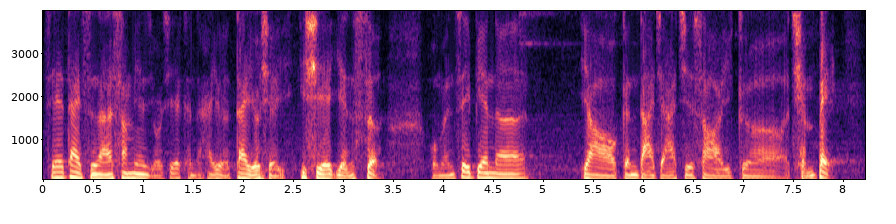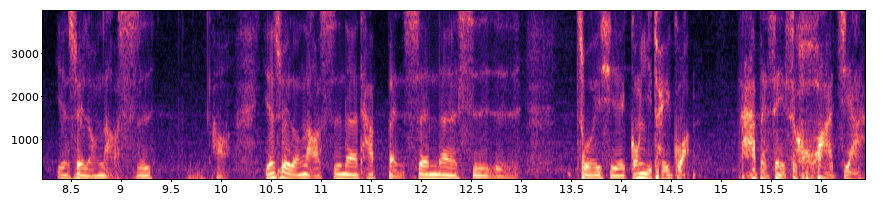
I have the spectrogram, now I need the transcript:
这些袋子呢，上面有些可能还有带有些一些颜色。我们这边呢，要跟大家介绍一个前辈严水龙老师。好，严水龙老师呢，他本身呢是做一些公益推广，他本身也是画家。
